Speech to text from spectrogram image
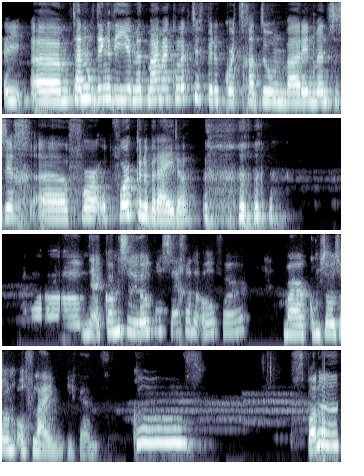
Hey, ehm, zijn er nog dingen die je met My My Collective binnenkort gaat doen, waarin mensen zich eh, voor, op voor kunnen bereiden? Ehm, ik kan niet zo heel veel zeggen erover. Maar er komt sowieso een offline event. Cool. Spannend.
